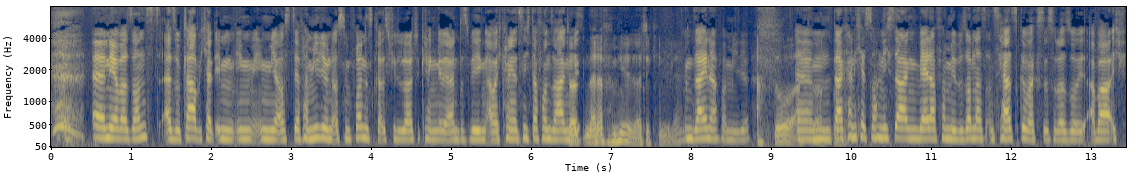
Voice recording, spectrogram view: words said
Äh, nee, aber sonst, also klar habe ich halt eben irgendwie aus der Familie und aus dem Freundeskreis viele Leute kennengelernt, deswegen, aber ich kann jetzt nicht davon sagen, Du hast in deiner Familie Leute kennengelernt? in seiner Familie. Ach so, ach so, Ähm, ach so. Da kann ich jetzt noch nicht sagen, wer da von mir besonders ans Herz gewachsen ist oder so. Aber ich,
